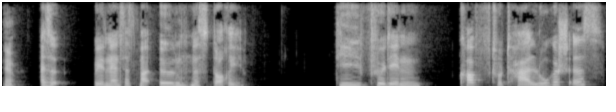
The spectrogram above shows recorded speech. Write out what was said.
Ja. Also, wir nennen es jetzt mal irgendeine Story, die für den Kopf total logisch ist,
